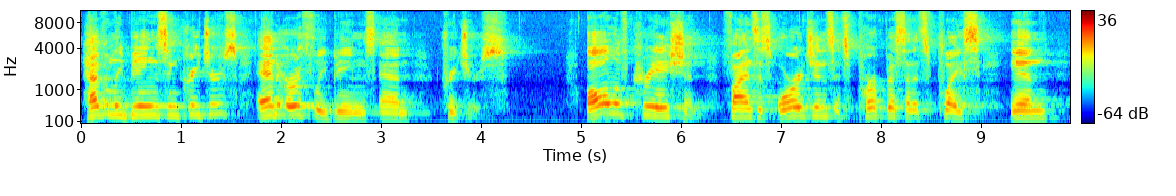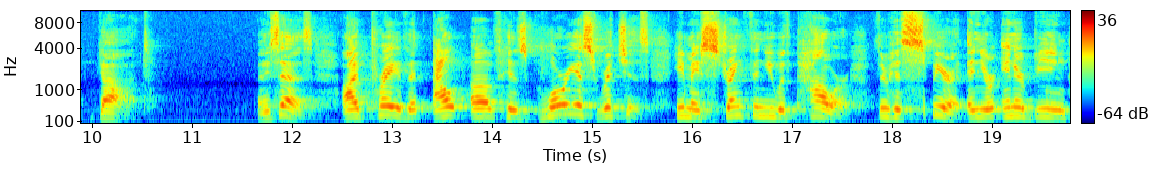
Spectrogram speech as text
heavenly beings and creatures, and earthly beings and creatures. All of creation finds its origins, its purpose, and its place in God. And he says, I pray that out of his glorious riches he may strengthen you with power through his spirit and your inner being,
